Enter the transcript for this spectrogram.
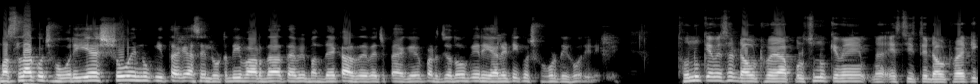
ਮਸਲਾ ਕੁਝ ਹੋ ਰਹੀ ਹੈ। ਸ਼ੋ ਇਹਨੂੰ ਕੀਤਾ ਗਿਆ ਸੀ ਲੁੱਟ ਦੀ ਵਾਰਦਾਤ ਹੈ ਵੀ ਬੰਦੇ ਘਰ ਦੇ ਵਿੱਚ ਪੈ ਗਏ, ਪਰ ਜਦੋਂ ਕਿ ਰਿਐਲਿਟੀ ਕੁਝ ਹੋਰ ਦੀ ਹੋ ਰਹੀ ਨਿਕਲੀ। ਤੁਹਾਨੂੰ ਕਿਵੇਂ ਸਰ ਡਾਊਟ ਹੋਇਆ? ਪੁਲਿਸ ਨੂੰ ਕਿਵੇਂ ਇਸ ਚੀਜ਼ ਤੇ ਡਾਊਟ ਹੋਇਆ ਕਿ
